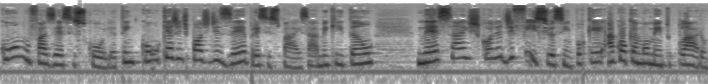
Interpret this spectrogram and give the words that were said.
como fazer essa escolha? Tem com, o que a gente pode dizer para esses pais, sabe, que estão nessa escolha difícil, assim, porque a qualquer momento, claro,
